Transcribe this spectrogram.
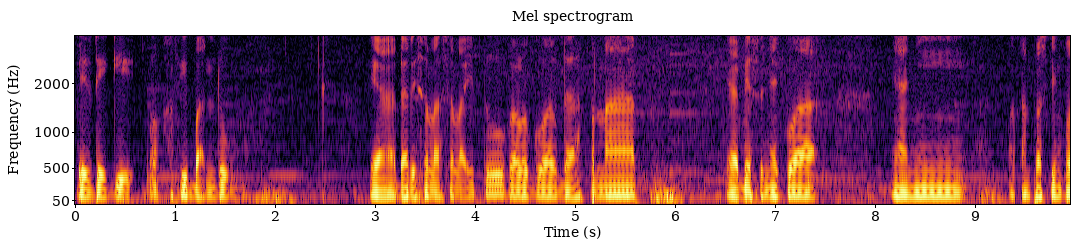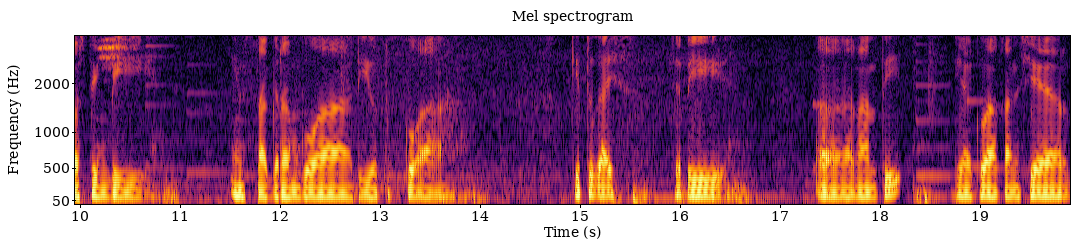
BDG Lokavi Bandung. Ya dari sela-sela itu kalau gua udah penat ya biasanya gua nyanyi akan posting-posting di Instagram gua di YouTube gua. Gitu guys. Jadi eh, nanti ya gua akan share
